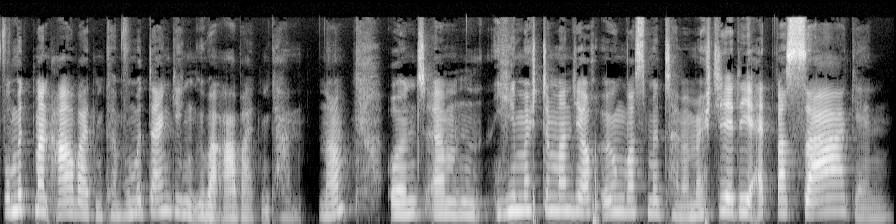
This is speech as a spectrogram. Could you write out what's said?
womit man arbeiten kann, womit dein Gegenüber arbeiten kann. Ne? Und ähm, hier möchte man dir auch irgendwas mitteilen. Man möchte dir etwas sagen.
